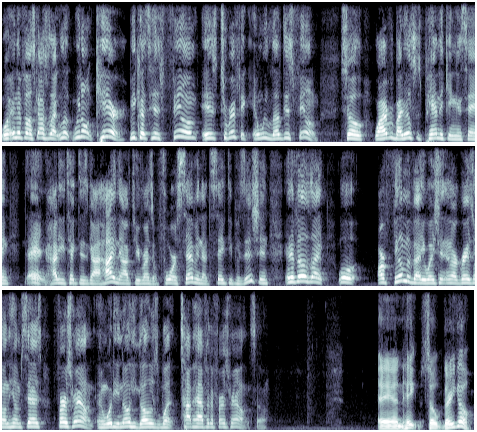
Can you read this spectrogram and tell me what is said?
Well, NFL scouts are like, look, we don't care because his film is terrific and we love this film. So while everybody else was panicking and saying, dang, how do you take this guy high now after he runs a 4 7 at the safety position? NFL is like, well, our film evaluation and our grades on him says first round. And what do you know? He goes, what, top half of the first round. So. And hey, so there you go.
